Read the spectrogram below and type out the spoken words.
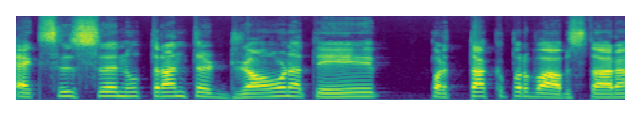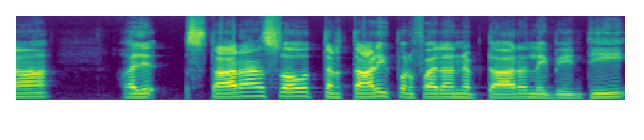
ਐਕਸੈਸ ਨੂੰ ਤੁਰੰਤ ਡਰਾਉਣ ਅਤੇ ਪ੍ਰਤੱਖ ਪ੍ਰਭਾਵ 17 ਹਜੇ 1743 ਪ੍ਰੋਫਾਈਲਾਂ ਨਿਪਟਾਰਨ ਲਈ ਬੇਨਤੀ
